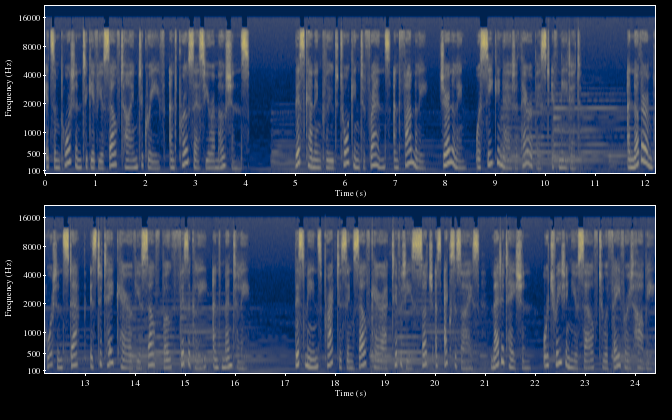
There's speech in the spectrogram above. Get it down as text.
it's important to give yourself time to grieve and process your emotions. This can include talking to friends and family, journaling, or seeking out a therapist if needed. Another important step is to take care of yourself both physically and mentally. This means practicing self care activities such as exercise, meditation, or treating yourself to a favorite hobby.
